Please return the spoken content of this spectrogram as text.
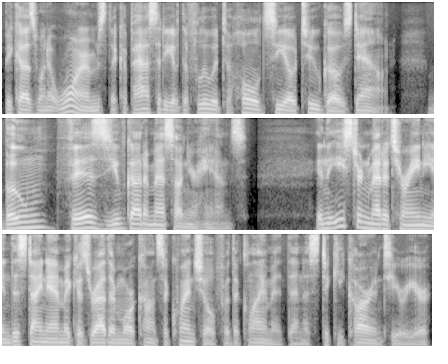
because when it warms, the capacity of the fluid to hold CO2 goes down. Boom, fizz, you've got a mess on your hands. In the eastern Mediterranean, this dynamic is rather more consequential for the climate than a sticky car interior,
